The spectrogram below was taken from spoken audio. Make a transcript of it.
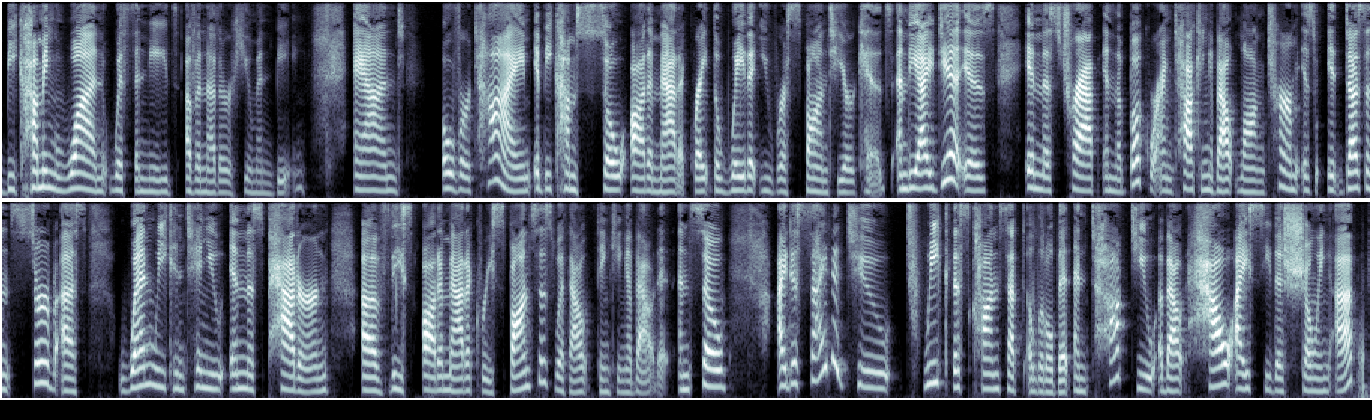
becoming one with the needs of another human being. And over time, it becomes so automatic, right? The way that you respond to your kids. And the idea is in this trap in the book where I'm talking about long term is it doesn't serve us when we continue in this pattern of these automatic responses without thinking about it. And so I decided to tweak this concept a little bit and talk to you about how I see this showing up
